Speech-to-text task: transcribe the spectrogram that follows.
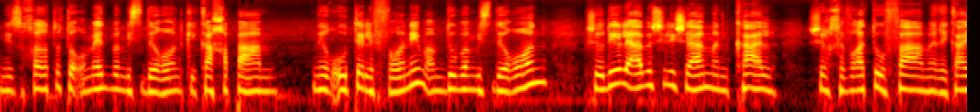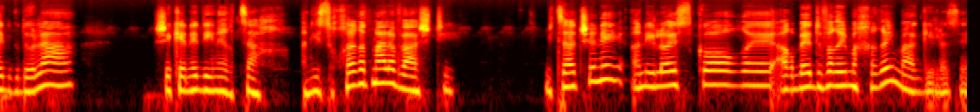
אני זוכרת אותו עומד במסדרון, כי ככה פעם נראו טלפונים, עמדו במסדרון. כשהודיעו לאבא שלי שהיה מנכ"ל של חברת תעופה אמריקאית גדולה, שקנדי נרצח. אני זוכרת מה לבשתי. מצד שני, אני לא אזכור uh, הרבה דברים אחרים מהגיל הזה.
